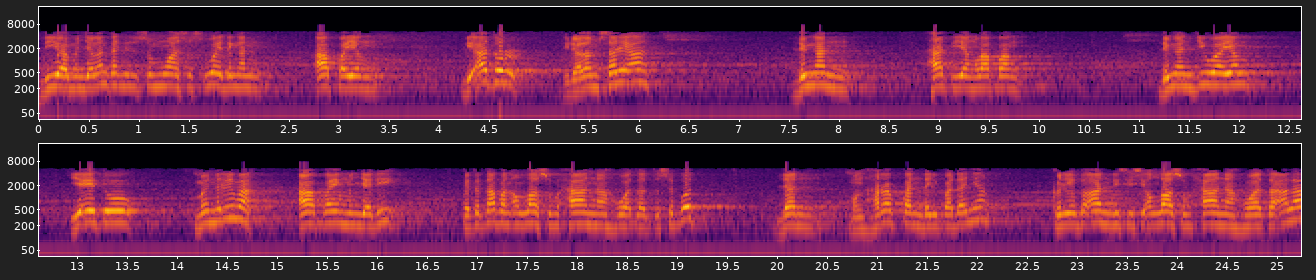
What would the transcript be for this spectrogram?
dia menjalankan itu semua sesuai dengan apa yang diatur di dalam syariah dengan hati yang lapang dengan jiwa yang yaitu menerima apa yang menjadi ketetapan Allah Subhanahu wa taala tersebut dan mengharapkan daripadanya keridhaan di sisi Allah Subhanahu wa taala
